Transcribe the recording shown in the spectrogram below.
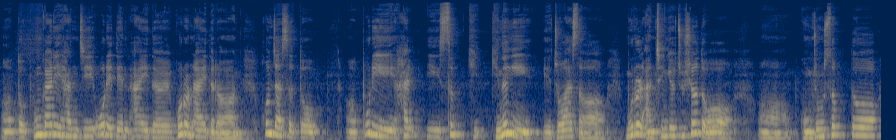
어, 또 분갈이 한지 오래된 아이들, 그런 아이들은 혼자서 또 어, 뿌리 할이 기능이 예, 좋아서 물을 안 챙겨 주셔도 어, 공중습도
